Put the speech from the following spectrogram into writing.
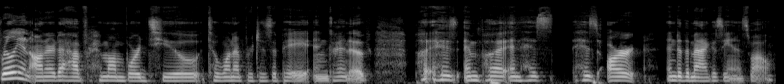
really an honor to have him on board too, to want to participate and kind of put his input and his his art into the magazine as well.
